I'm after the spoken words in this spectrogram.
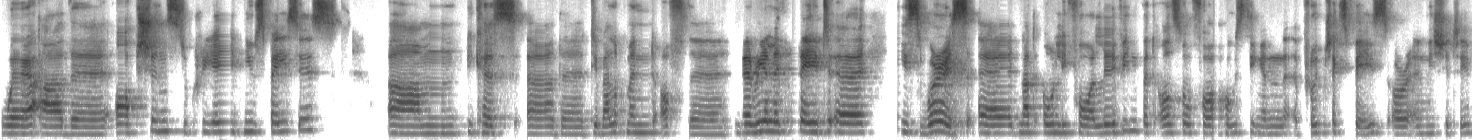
where are the options to create new spaces, um, because uh, the development of the, the real estate uh, is worse, uh, not only for living, but also for hosting an, a project space or initiative.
